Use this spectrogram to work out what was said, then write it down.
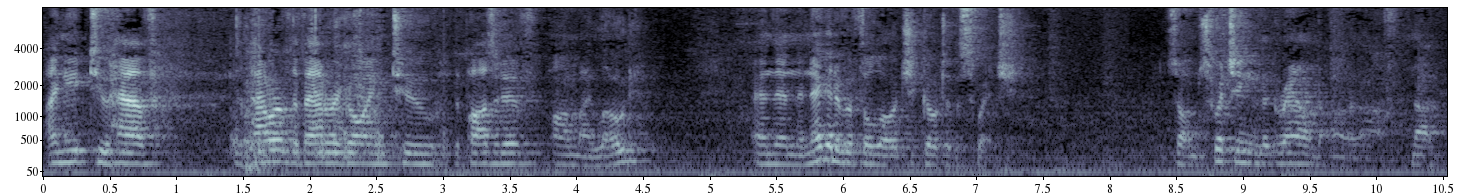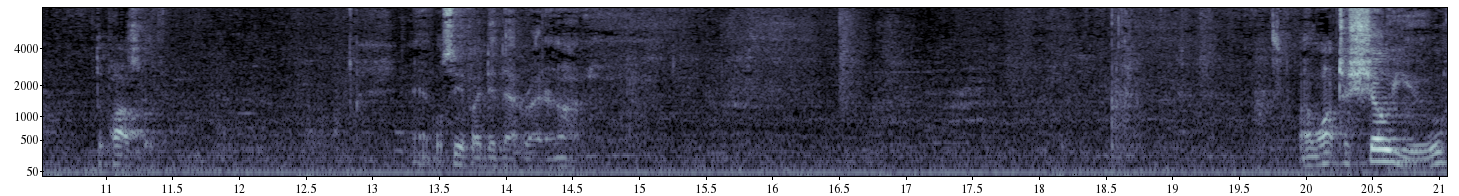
I need to have the power of the battery going to the positive on my load, and then the negative of the load should go to the switch. So I'm switching the ground on and off, not the positive. And we'll see if I did that right or not. I want to show you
